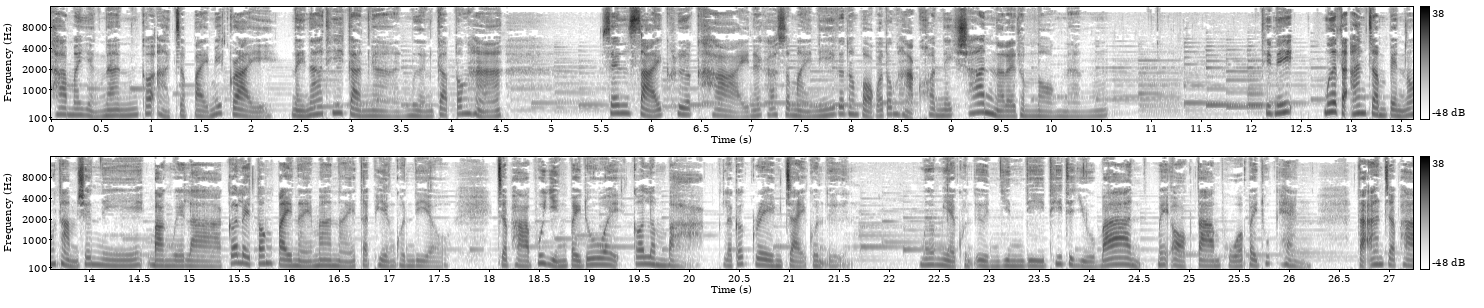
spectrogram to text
ถ้ามาอย่างนั้นก็อาจจะไปไม่ไกลในหน้าที่การงานเหมือนกับต้องหา เส้นสายเครือข่ายนะคะ สมัยนี้ก็ต้องบอกว่าต้องหาคอนเน็ชันอะไรทำนองนั้น ทีนี้เมื่อแต่อั้นจำเป็นต้องทำเช่นนี้ บางเวลาก็เลยต้องไปไหนมาไหนแต่เพียงคนเดียว จะพาผู้หญิงไปด้วยก็ลำบากแล้วก็เกรงใจคนอื่น เมื่อเมียคนอื่นยินดีที่จะอยู่บ้านไม่ออกตามผัวไปทุกแห่ง แต่อันจะพา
